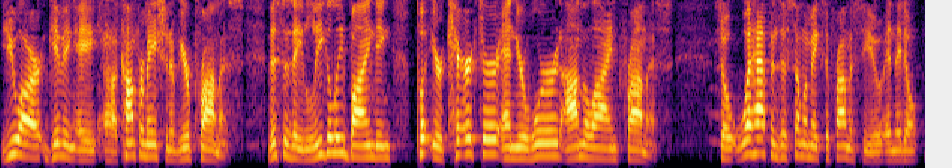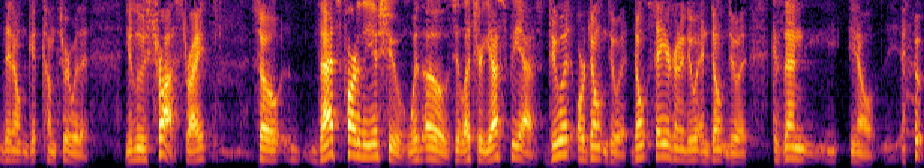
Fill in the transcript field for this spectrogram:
you are giving a uh, confirmation of your promise. This is a legally binding, put your character and your word on the line promise. So what happens if someone makes a promise to you and they don't they don't get come through with it? You lose trust, right? So that's part of the issue with oaths. You let your yes be yes. Do it or don't do it. Don't say you're going to do it and don't do it because then you know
